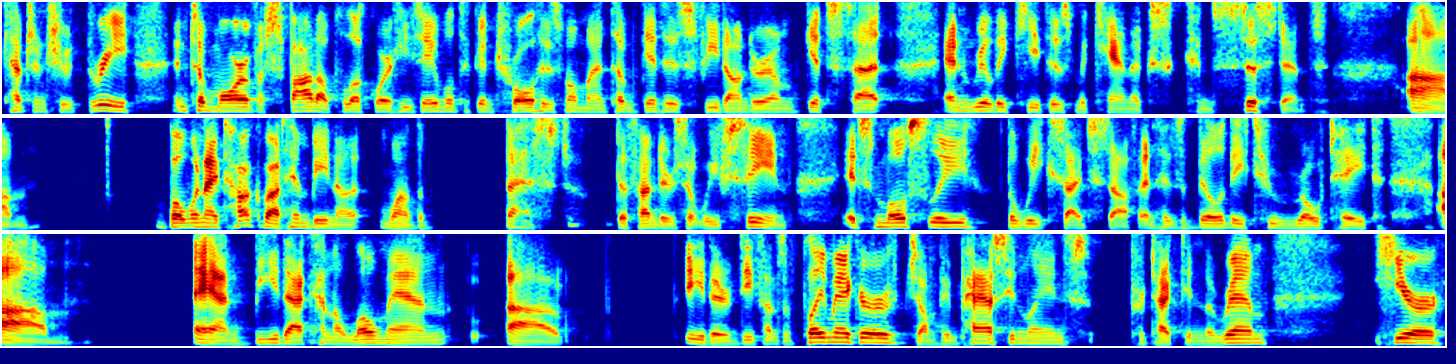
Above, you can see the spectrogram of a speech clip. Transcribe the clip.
catch and shoot three into more of a spot up look where he's able to control his momentum, get his feet under him, get set, and really keep his mechanics consistent. Um, but when I talk about him being a, one of the best defenders that we've seen, it's mostly the weak side stuff and his ability to rotate um, and be that kind of low man, uh, either defensive playmaker, jumping passing lanes, protecting the rim. Here,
